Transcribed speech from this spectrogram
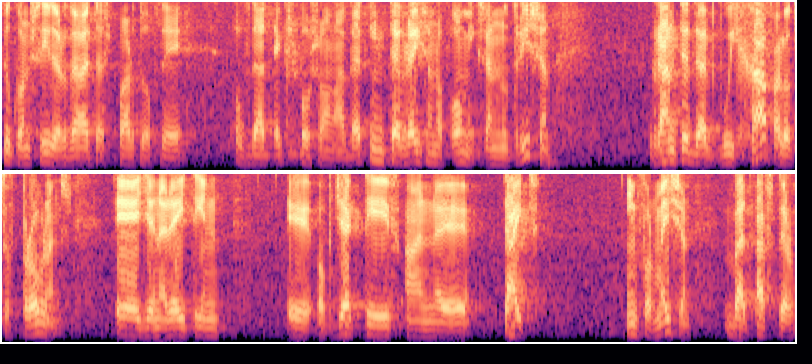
to consider that as part of, the, of that exposure, that integration of omics and nutrition. Granted that we have a lot of problems uh, generating uh, objective and uh, tight information, but after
